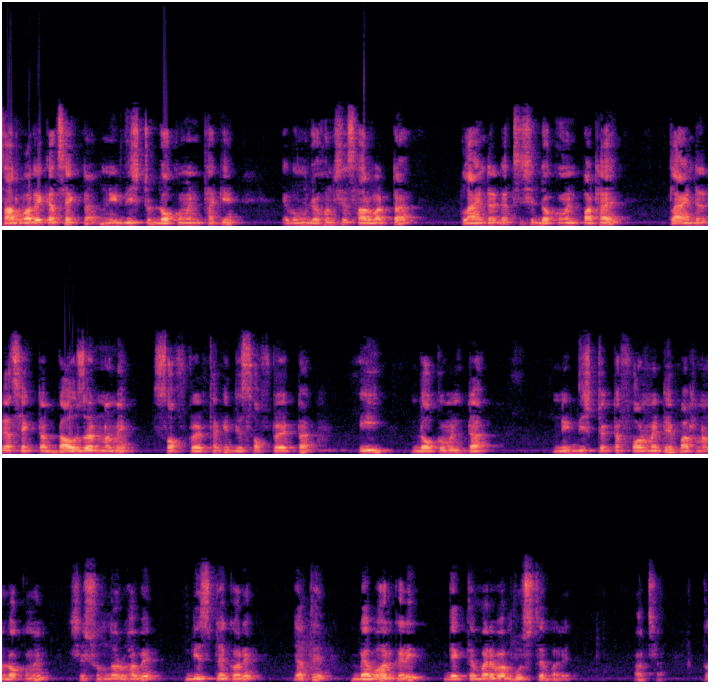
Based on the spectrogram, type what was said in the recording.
সার্ভারের কাছে একটা নির্দিষ্ট ডকুমেন্ট থাকে এবং যখন সে সার্ভারটা ক্লায়েন্টের কাছে সে ডকুমেন্ট পাঠায়, ক্লায়েন্টের কাছে একটা ব্রাউজার নামে সফটওয়্যার থাকে, যে সফটওয়্যারটা এই ডকুমেন্টটা নির্দিষ্ট একটা ফরম্যাটে পাঠানো ডকুমেন্ট সে সুন্দরভাবে ডিসপ্লে করে যাতে ব্যবহারকারী দেখতে পারে বা বুঝতে পারে। আচ্ছা তো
